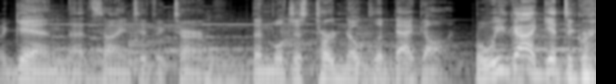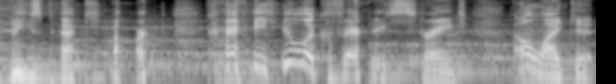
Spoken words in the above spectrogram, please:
again, that scientific term, then we'll just turn no clip back on. But we've got to get to Granny's backyard. Granny, you look very strange. I don't like it.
